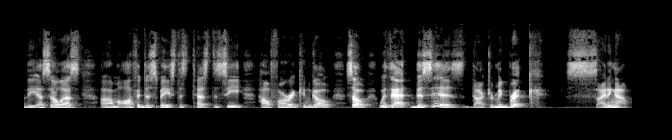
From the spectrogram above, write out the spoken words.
the SLS um, off into space to test to see how far it can go. So with that, this is Dr. McBrick signing out.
